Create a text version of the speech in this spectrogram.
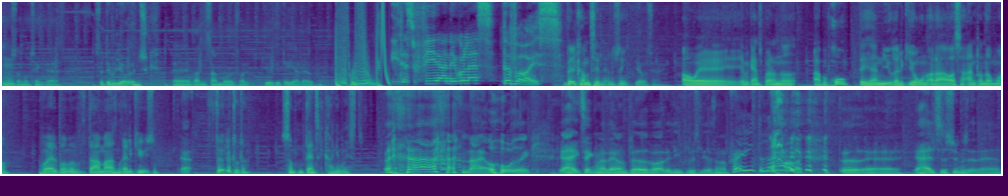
mm. Og sådan nogle ting der. Så det ville jeg jo ønske, øh, var den samme måde, folk dyrkede det, jeg lavede på. Ida Sofia og Nicolas. The Voice. Velkommen til, LC. Jo, tak. Og øh, jeg vil gerne spørge dig noget. Apropos det her ny religion, og der er også andre numre på albumet, der er meget sådan religiøse. Ja. Føler du dig som den danske Kanye West? Nej, overhovedet ikke. Jeg har ikke tænkt mig at lave en plade, hvor det lige pludselig er sådan noget, praise the Lord. du ved, øh, jeg har altid syntes, at øh,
